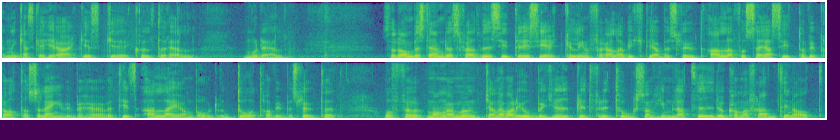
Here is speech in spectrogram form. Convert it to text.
en ganska hierarkisk eh, kulturell modell. Så de bestämde sig för att vi sitter i cirkel inför alla viktiga beslut. Alla får säga sitt och vi pratar så länge vi behöver tills alla är ombord. Och då tar vi beslutet. Och för många av munkarna var det obegripligt för det tog sån himla tid att komma fram till något.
